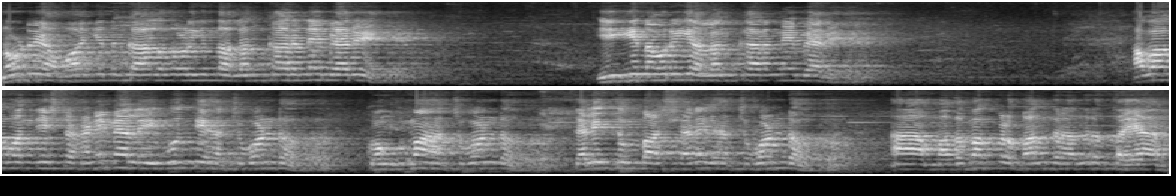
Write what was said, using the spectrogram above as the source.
ನೋಡ್ರಿ, ಅವಾಗಿನ ಕಾಲದೊಳಗಿಂದ ಅಲಂಕಾರನೇ ಬೇರೆ ಈಗಿನವರಿಗೆ ಅಲಂಕಾರನೇ ಬೇರೆ ಅವಾಗ ಒಂದಿಷ್ಟು ಹಣೆ ಮೇಲೆ ವಿಭೂತಿ ಹಚ್ಕೊಂಡು, ಕುಂಕುಮ ಹಚ್ಕೊಂಡು, ತಲೆ ತುಂಬ ಶರಗ್ ಹಚ್ಕೊಂಡು, ಆ ಮದುಮಕ್ಕಳು ಬಂದ್ರ ಅಂದ್ರೆ ತಯಾರು.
